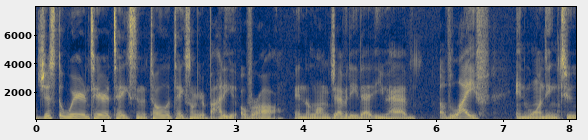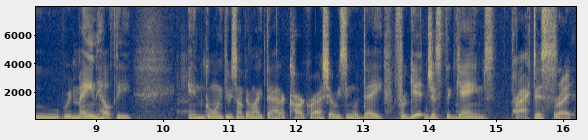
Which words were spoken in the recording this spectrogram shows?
just the wear and tear it takes and the toll it takes on your body overall, and the longevity that you have of life and wanting to remain healthy and going through something like that, a car crash every single day. Forget just the games, practice, Right.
